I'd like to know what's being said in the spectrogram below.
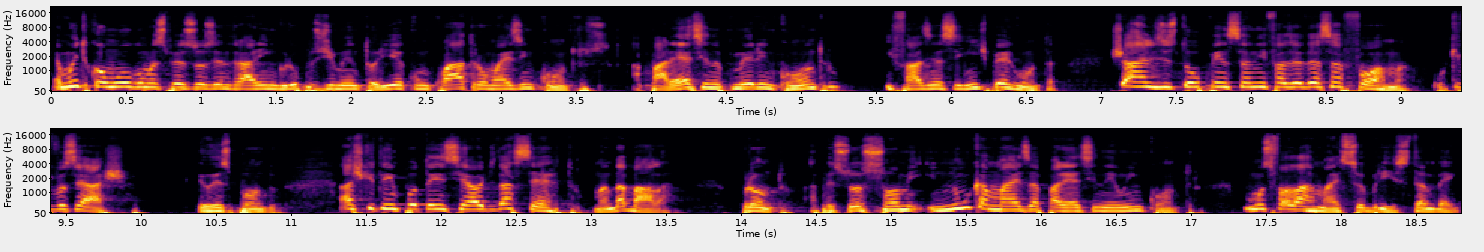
É muito comum algumas pessoas entrarem em grupos de mentoria com quatro ou mais encontros. Aparecem no primeiro encontro e fazem a seguinte pergunta: Charles, estou pensando em fazer dessa forma. O que você acha? Eu respondo: Acho que tem potencial de dar certo. Manda bala. Pronto, a pessoa some e nunca mais aparece em nenhum encontro. Vamos falar mais sobre isso também.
